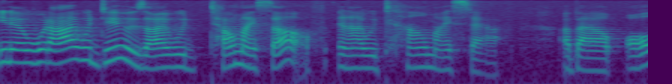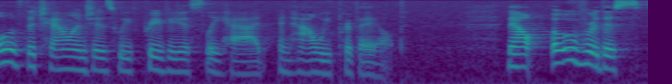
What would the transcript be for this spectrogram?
you know, what I would do is I would tell myself and I would tell my staff about all of the challenges we've previously had and how we prevailed. Now, over this,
